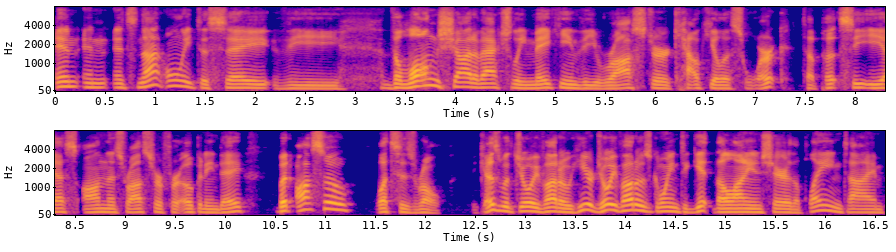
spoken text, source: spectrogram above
And and it's not only to say the the long shot of actually making the roster calculus work to put CES on this roster for opening day, but also what's his role? Because with Joey Votto here, Joey Votto is going to get the lion's share of the playing time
